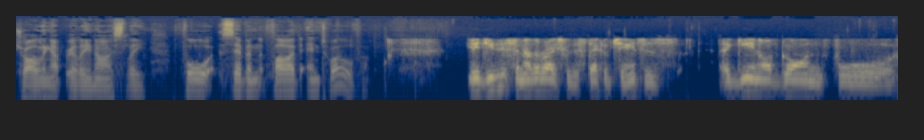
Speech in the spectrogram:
trialling up really nicely. Four, seven, five, and 12. Yeah, gee, this is another race with a stack of chances. Again, I've gone for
